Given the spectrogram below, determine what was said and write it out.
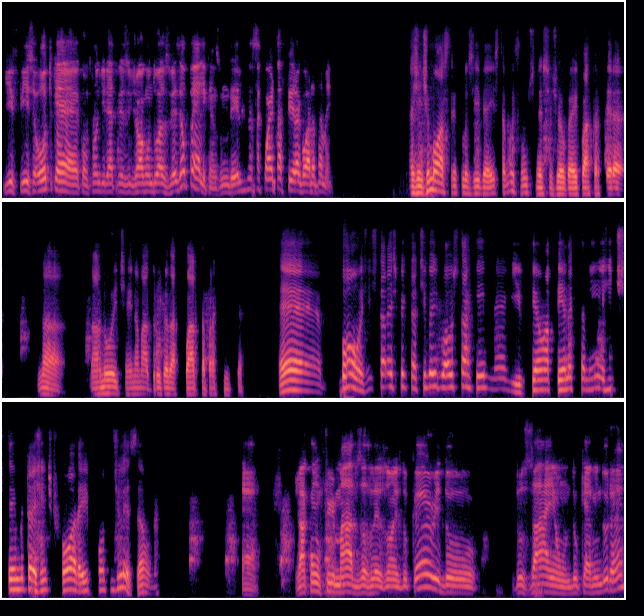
difícil. Outro que é confronto direto que eles jogam duas vezes é o Pelicans. Um deles nessa quarta-feira agora também. A gente mostra, inclusive, aí estamos juntos nesse jogo aí, quarta-feira na, na noite, aí na madruga da quarta para quinta. É, Bom, a gente está na expectativa igual o Star Game, né, Gui? Que é uma pena que também a gente tem muita gente fora aí por conta de lesão, né? É. Já confirmados as lesões do Curry, do, do Zion, do Kevin Durant.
